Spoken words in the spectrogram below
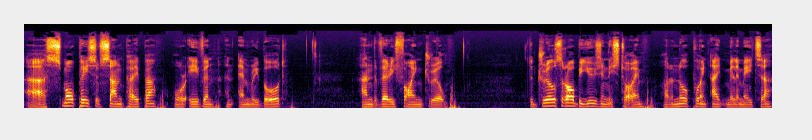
a small piece of sandpaper or even an emery board and a very fine drill. The drills that I'll be using this time are a 0.8mm,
